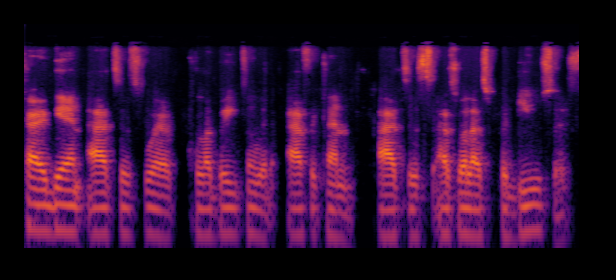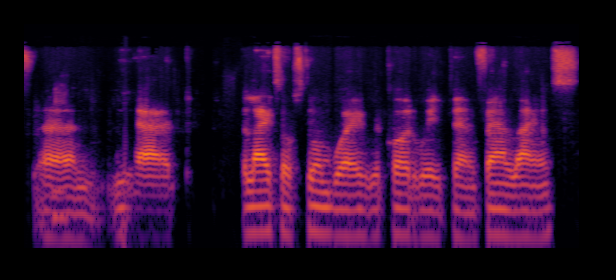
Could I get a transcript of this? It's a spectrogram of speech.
Caribbean artists were collaborating with African artists as well as producers. And we had the likes of Stonebwoy record with um, Fay-Ann Lyons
